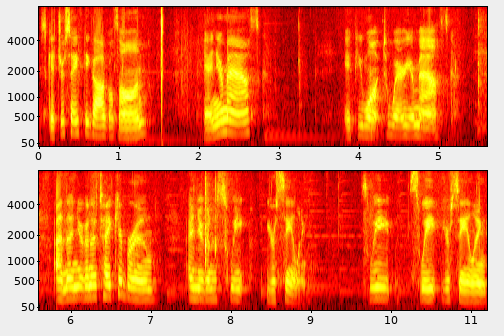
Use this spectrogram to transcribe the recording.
is get your safety goggles on and your mask if you want to wear your mask. And then you're going to take your broom and you're going to sweep your ceiling. Sweep, sweep your ceiling.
